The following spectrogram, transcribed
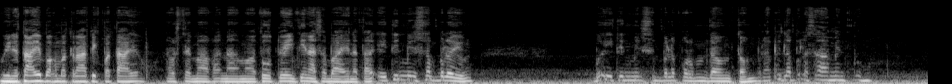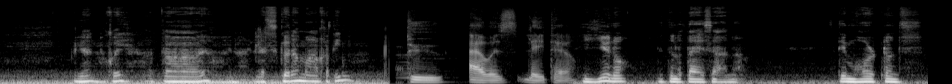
uwi na tayo baka matraffic pa tayo. Tapos tayo mga, na, mga 220 nasa bahay na tayo. 18 minutes lang pala yun. Ba 18 minutes lang pala from downtown. Malapit lang pala sa amin po. Ayan, okay. At uh, let's go na mga katim. Two hours later. You know, dito na tayo sa ano. Tim Hortons.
